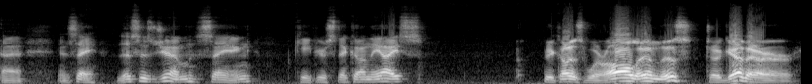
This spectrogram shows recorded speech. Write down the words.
uh, and say, This is Jim saying, Keep your stick on the ice. Because we're all in this together.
